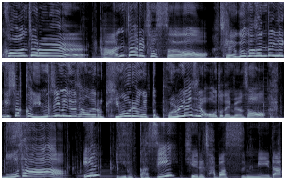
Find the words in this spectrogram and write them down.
컨트롤 안타를 쳤어요. 제구가 흔들리기 시작한 임지민을 상대로 김호령이 또 볼넷을 얻어내면서 무사 1, 2루까지 기회를 잡았습니다.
